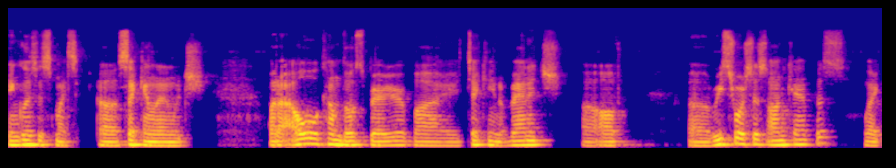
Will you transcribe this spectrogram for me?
English is my uh, second language. But I overcome those barriers by taking advantage uh, of uh, resources on campus, like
